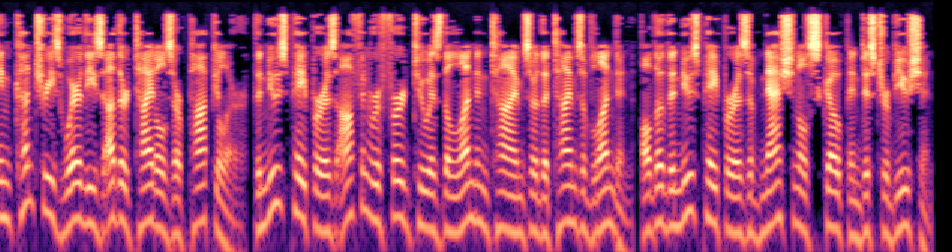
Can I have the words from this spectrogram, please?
In countries where these other titles are popular, the newspaper is often referred to as the London Times or the Times of London, although the newspaper is of national scope and distribution.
